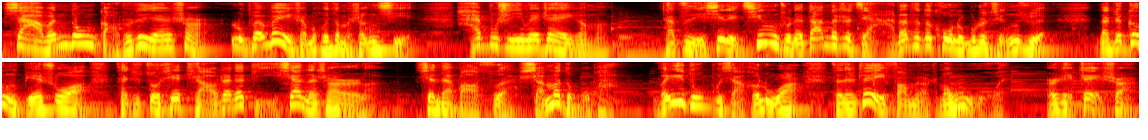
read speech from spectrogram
夏文东搞出这件事儿，陆佩为什么会这么生气？还不是因为这个吗？他自己心里清楚，那单子是假的，他都控制不住情绪，那就更别说再去做些挑战他底线的事儿了。现在宝四什么都不怕，唯独不想和陆二在这方面有什么误会。而且这事儿，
